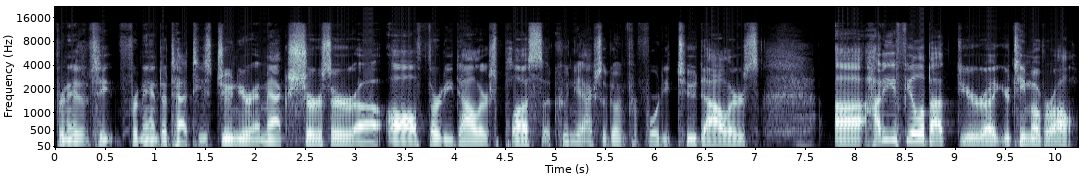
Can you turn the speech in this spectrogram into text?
Fernando T- Fernando Tatis Jr. and Max Scherzer, uh, all thirty dollars plus. Acuna actually going for forty two dollars. how do you feel about your your team overall?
